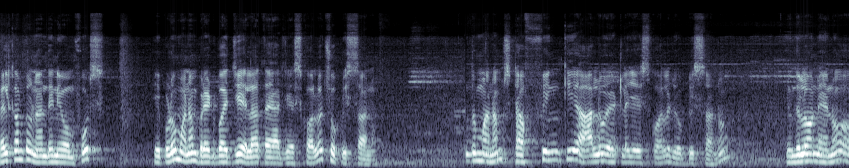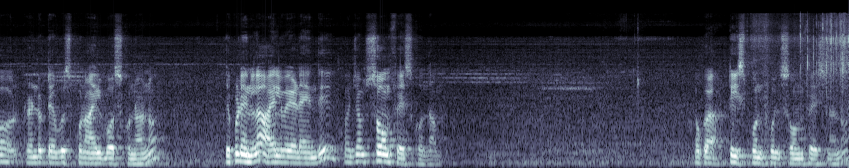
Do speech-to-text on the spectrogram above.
Welcome to Nandini home foods ఇప్పుడు మనం బ్రెడ్ బజ్జీ ఎలా తయారు చేసుకోవాలో చూపిస్తాను. ముందు మనం స్టఫింగ్కి ఆలు ఎట్లా చేసుకోవాలో చూపిస్తాను. ఇందులో నేను రెండు టేబుల్ స్పూన్ ఆయిల్ పోసుకున్నాను. ఇప్పుడు ఇందులో ఆయిల్ వేడైంది. కొంచెం సోంఫ్ వేసుకుందాం. ఒక టీ స్పూన్ ఫుల్ సోంఫ్ వేసినాను.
